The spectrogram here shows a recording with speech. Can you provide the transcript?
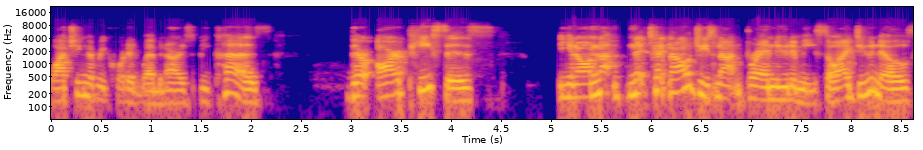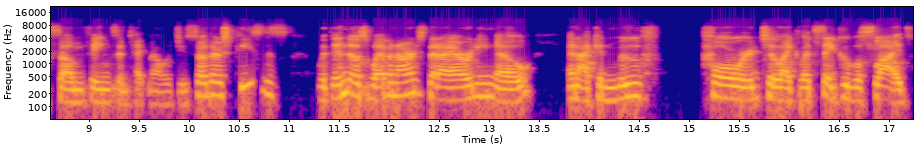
watching the recorded webinars because there are pieces. You know, I'm not technology is not brand new to me, so I do know some things in technology. So there's pieces within those webinars that I already know and I can move forward to like let's say Google Slides.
